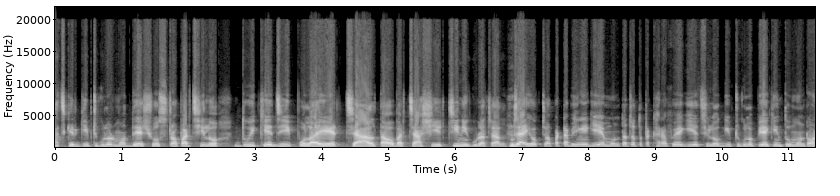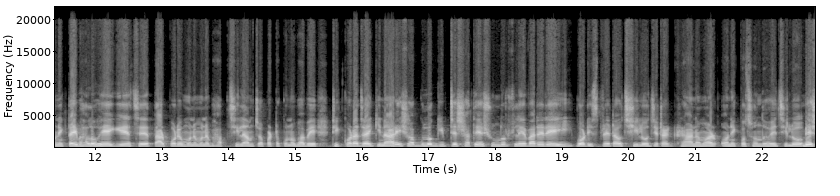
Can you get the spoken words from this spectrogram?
আজকের গিফটগুলোর মধ্যে শো স্টপার ছিল দুই কেজি পোলায়ের চাল, তাও আবার চাষির চিনি গুঁড়া চাল। যাই হোক, চপারটা ভেঙে গিয়ে মনটা যতটা খারাপ হয়ে গিয়েছিল গিফটগুলো পেয়ে কিন্তু মনটা অনেকটাই ভালো হয়ে গিয়েছে। তারপরেও মনে মনে ভাবছিলাম, চপারটা কোনোভাবে ঠিক করা যায় কিনা। আর এই সবগুলো গিফটের সাথে সুন্দর ফ্লেভারের এই বডি স্প্রেটাও ছিল, যেটার ঘ্রাণ আমার অনেক পছন্দ হয়েছিল। বেশ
